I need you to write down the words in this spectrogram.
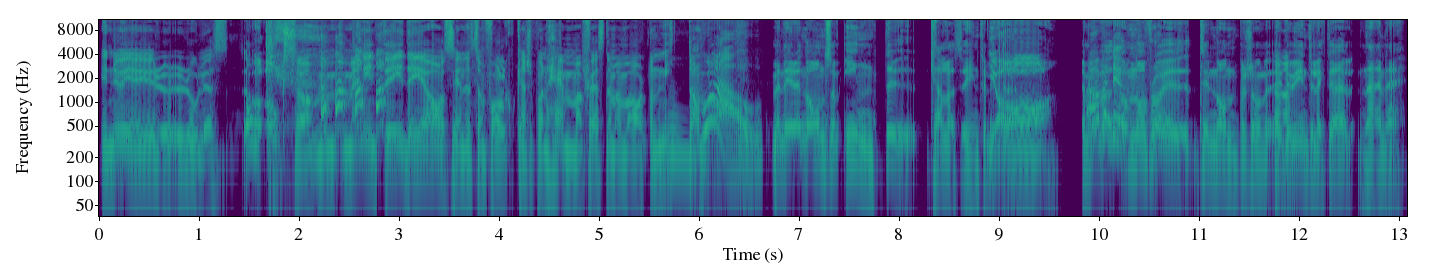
ju, Nu är jag ju ro- roligast också, m- men inte i det avseendet som folk kanske på en hemmafest när man var 18-19 var. Wow! Men är det någon som inte kallar sig intellektuell? Ja, men Ja, men du- Om någon frågar till någon person, är du intellektuell? Nej, nej.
